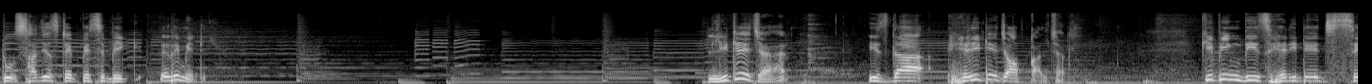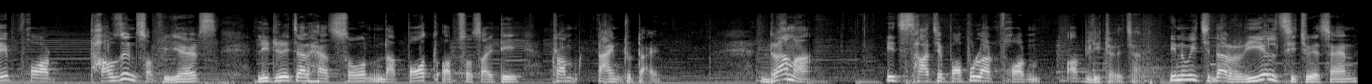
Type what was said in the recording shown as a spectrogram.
to suggest a specific remedy. Literature is the heritage of culture Keeping this heritage safe for thousands of years, literature has shown the path of society from time to time. Drama is such a popular form of literature in which the real situation,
